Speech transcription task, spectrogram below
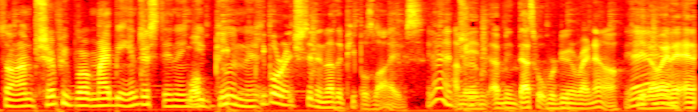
so. I'm sure people might be interested in Well, you pe- doing it. people are interested in other people's lives. Yeah, I true. mean, I mean that's what we're doing right now. Yeah, you know, yeah, and, and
